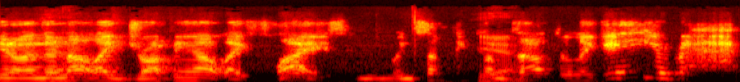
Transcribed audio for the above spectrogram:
you know, and they're not like dropping out like flies. And when something comes yeah. out, they're like, Hey, you're back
